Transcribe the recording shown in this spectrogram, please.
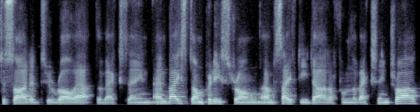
decided to roll out the vaccine and based on pretty strong um, safety data from the vaccine trial.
